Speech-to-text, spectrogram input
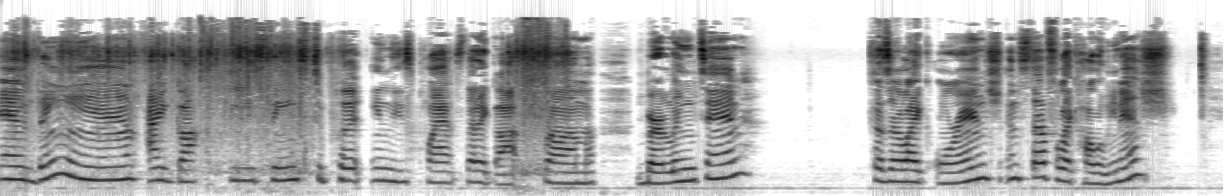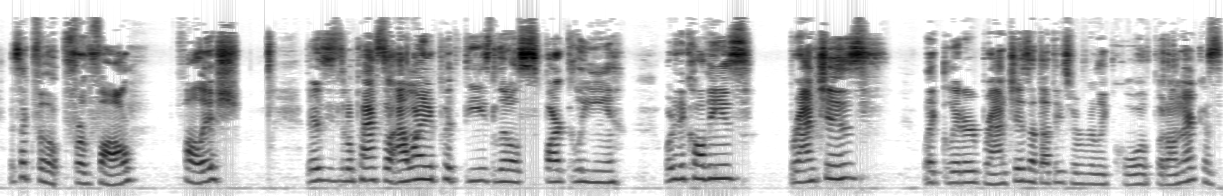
And then I got these things to put in these plants that I got from Burlington. Cause they're like orange and stuff for like Halloweenish. It's like for the, for the fall, fallish. There's these little plants. So I wanted to put these little sparkly, what do they call these? Branches. Like glitter branches. I thought these were really cool to put on there cause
